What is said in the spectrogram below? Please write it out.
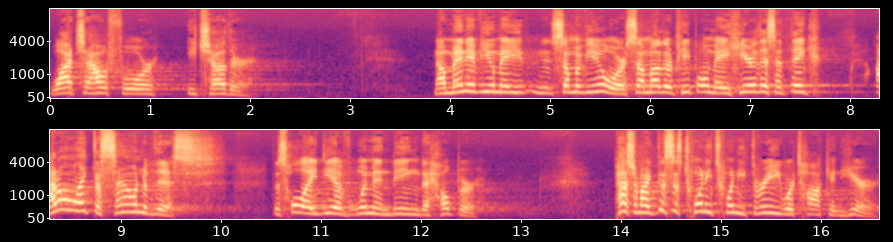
watch out for each other. Now, many of you may, some of you or some other people may hear this and think, I don't like the sound of this. This whole idea of women being the helper. Pastor Mike, this is 2023 we're talking here.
